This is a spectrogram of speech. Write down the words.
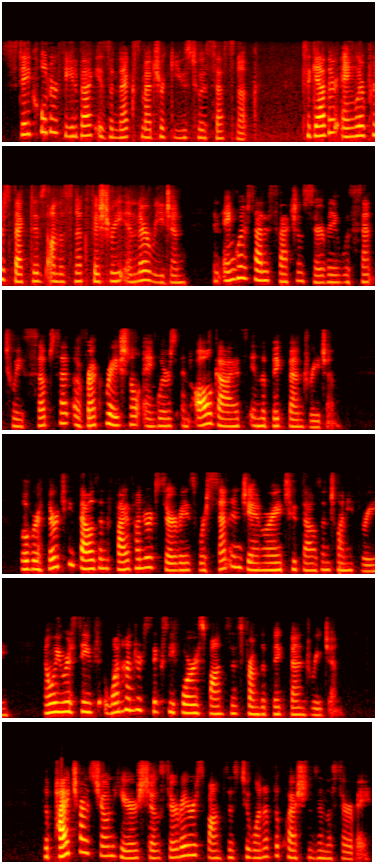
Stakeholder feedback is the next metric used to assess snook. To gather angler perspectives on the snook fishery in their region, an angler satisfaction survey was sent to a subset of recreational anglers and all guides in the Big Bend region. Over 13,500 surveys were sent in January 2023 and we received 164 responses from the Big Bend region. The pie charts shown here show survey responses to one of the questions in the survey.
